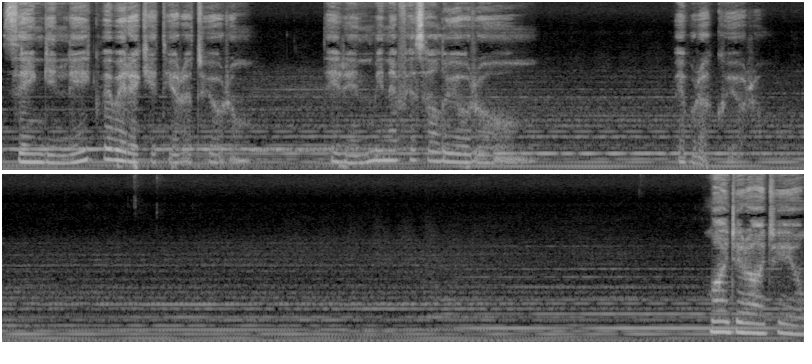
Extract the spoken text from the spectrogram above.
zenginlik ve bereket yaratıyorum. Derin bir nefes alıyorum ve bırakıyorum. Maceracıyım.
